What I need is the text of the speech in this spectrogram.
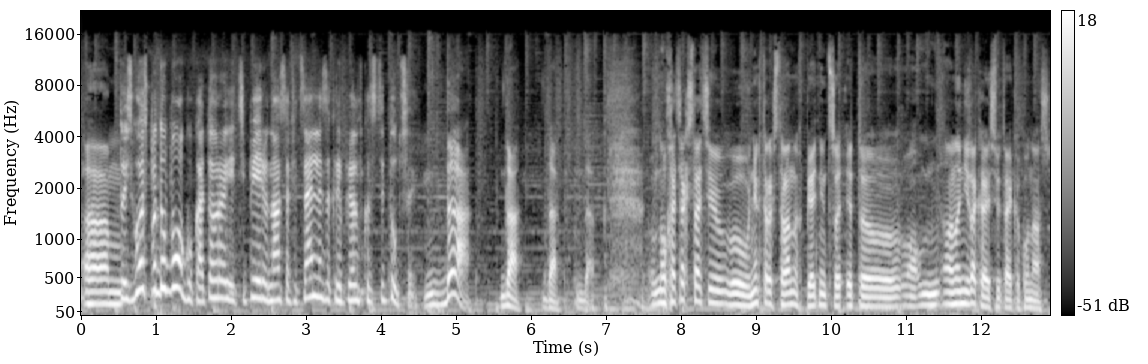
Ам, То есть Господу Богу, который теперь у нас официально закреплен в Конституции. Да, да, да, да. Ну, хотя, кстати, в некоторых странах пятница это м, она не такая святая, как у нас.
